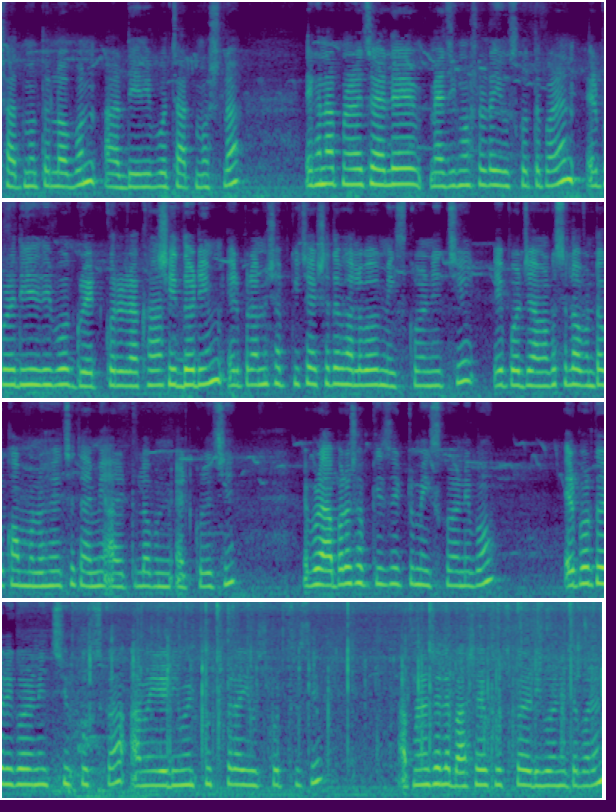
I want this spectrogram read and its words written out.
স্বাদ মতো লবণ, আর দিয়ে দিব চাট মশলা। এখানে আপনারা চাইলে ম্যাজিক মশলাটা ইউজ করতে পারেন। এরপরে দিয়ে দিব গ্রেট করে রাখা সিদ্ধ ডিম। এরপর আমি সব কিছু একসাথে ভালোভাবে মিক্স করে নিচ্ছি। এরপর যে আমার কাছে লবণটা কম মনে হয়েছে, তাই আমি আরেকটু লবণ অ্যাড করেছি। এরপর আবারও সব কিছু একটু মিক্স করে নেব। এরপর তৈরি করে নিচ্ছি ফুচকা। আমি রেডিমেড ফুচকাটা ইউজ করতেছি। আপনারা চাইলে বাসায় ফুচকা রেডি করে নিতে পারেন।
